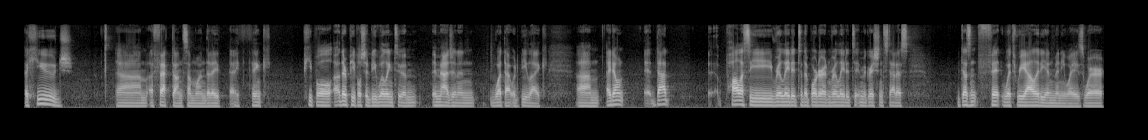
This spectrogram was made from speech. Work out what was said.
a huge um, effect on someone that I, I think people, other people should be willing to Im- imagine and what that would be like. Um, I don't, that policy related to the border and related to immigration status doesn't fit with reality in many ways, where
